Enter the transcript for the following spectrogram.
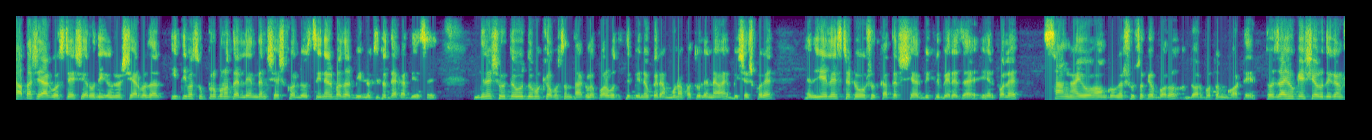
সাতাশে আগস্টে এশিয়ার অধিকাংশ শেয়ার বাজার ইতিবাচক প্রবণতায় লেনদেন শেষ করলেও চীনের বাজার ভিন্ন চিত্র দেখা দিয়েছে। দিনের শুরুতে ঊর্ধ্বমুখী অবস্থান থাকলেও পরবর্তীতে বিনিয়োগেরা মুনাফা তুলে নেওয়ায়, বিশেষ করে রিয়েল এস্টেট ও ওষুধ খাতের শেয়ার বিক্রি বেড়ে যায়। এর ফলে সাংহাই ও হংকং এর সূচকে বড় দরপতন ঘটে। তো যাই হোক, এশিয়ার অধিকাংশ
